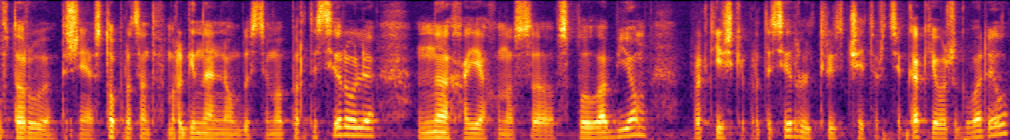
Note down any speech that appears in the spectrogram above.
вторую, точнее 100% маргинальной области мы протестировали. На хаях у нас а, всплыл объем, практически протестировали три четверти. Как я уже говорил,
